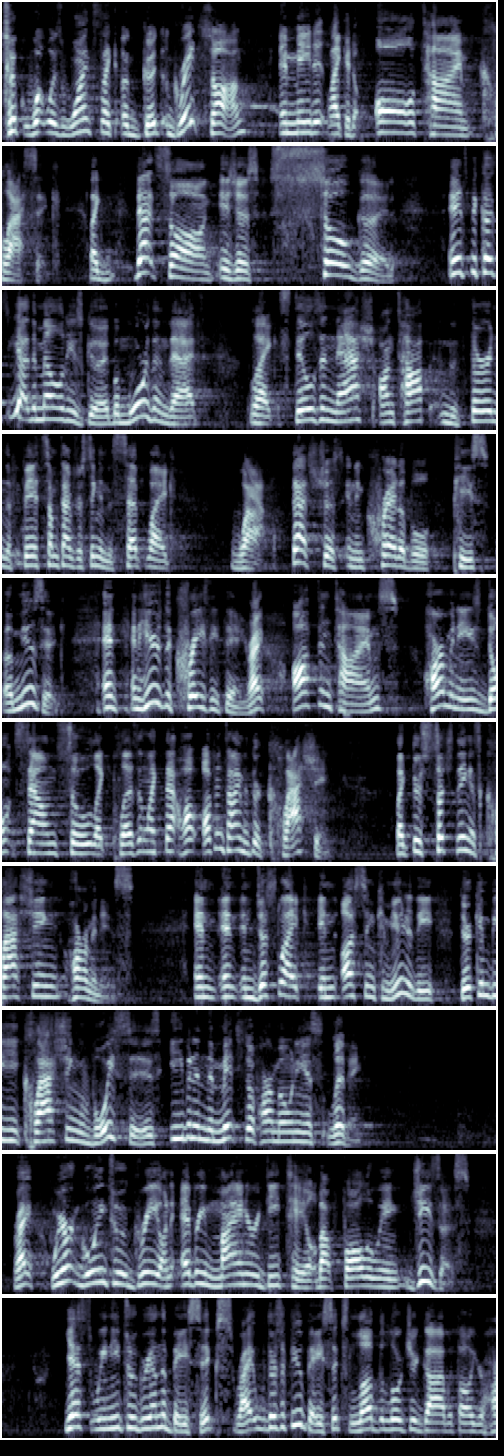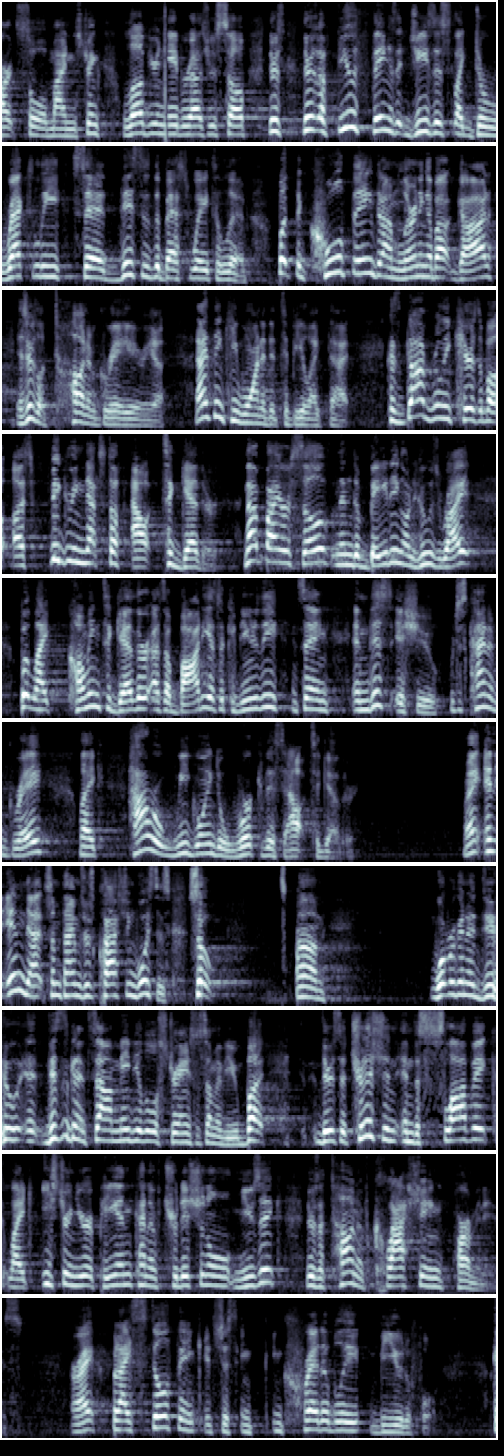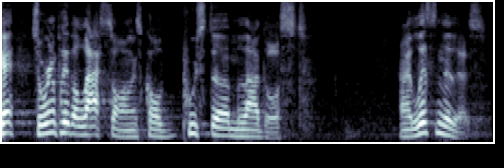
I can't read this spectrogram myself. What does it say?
took what was once like a good, a great song and made it like an all time classic. Like, that song is just so good. And it's because, yeah, the melody is good, but more than that, like Stills and Nash on top in the third and the fifth, sometimes they're singing the seventh, like, wow. That's just an incredible piece of music. And, and here's the crazy thing, right? Oftentimes, harmonies don't sound so like pleasant like that. Oftentimes they're clashing. Like there's such thing as clashing harmonies. And, and, and just like in us in community, there can be clashing voices even in the midst of harmonious living. Right? We aren't going to agree on every minor detail about following Jesus. Yes, we need to agree on the basics, right? There's a few basics. Love the Lord your God with all your heart, soul, mind, and strength. Love your neighbor as yourself. There's, there's a few things that Jesus like directly said, this is the best way to live. But the cool thing that I'm learning about God is there's a ton of gray area. And I think he wanted it to be like that. Because God really cares about us figuring that stuff out together. Not by ourselves and then debating on who's right, but like coming together as a body, as a community, and saying, in this issue, which is kind of gray, like, how are we going to work this out together? Right? And in that, sometimes there's clashing voices. So, um, what we're going to do, this is going to sound maybe a little strange to some of you, but there's a tradition in the Slavic, like Eastern European kind of traditional music, there's a ton of clashing harmonies. All right? But I still think it's just in- incredibly beautiful. Okay? So we're going to play the last song. It's called Pusta Mladost. All right, listen to this.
